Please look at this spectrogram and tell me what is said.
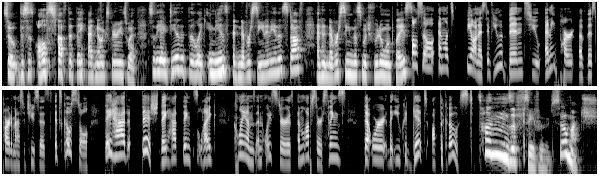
So this is all stuff that they had no experience with. So the idea that the like Indians had never seen any of this stuff and had never seen this much food in one place. Also, and let's be honest, if you have been to any part of this part of Massachusetts, it's coastal. They had fish. They had things like clams and oysters and lobsters, things that were that you could get off the coast. Tons of seafood, so much.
